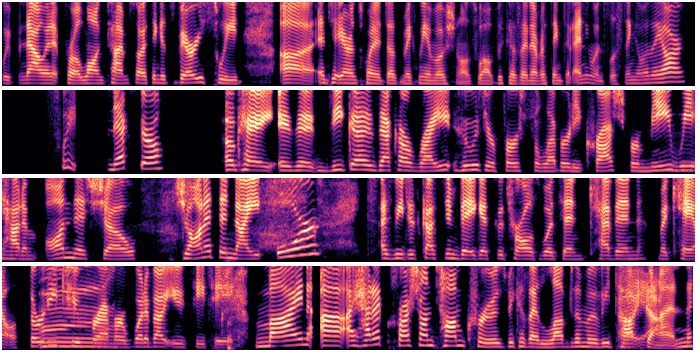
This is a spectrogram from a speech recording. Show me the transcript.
we've been now in it for a long time. So i think it's very sweet uh, and to erin's point it does make me emotional as well because i never think that anyone's listening and when they are sweet. Next girl Okay, is it Zika Zeka Wright? Who was your first celebrity crush? For me, we had him on this show, Jonathan Knight, or right as we discussed in Vegas with Charles Woodson, Kevin McHale, 32 Mm. forever. What about you, CT? Mine, uh, I had a crush on Tom Cruise because I loved the movie Top Oh, yeah. Gun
